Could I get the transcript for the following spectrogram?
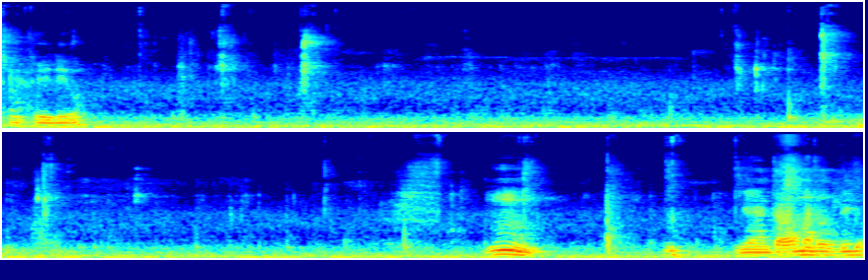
Ang video Hmm. Yan, tama itong video.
